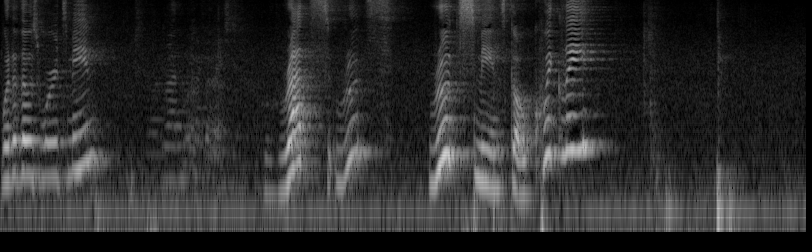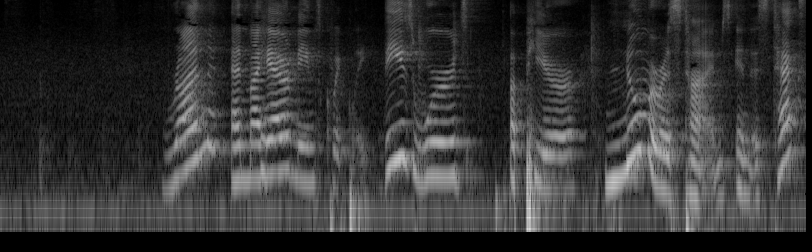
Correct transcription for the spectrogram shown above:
What do those words mean? Ratz, roots. Roots means go quickly. Run, and maher means quickly. These words appear numerous times in this text.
